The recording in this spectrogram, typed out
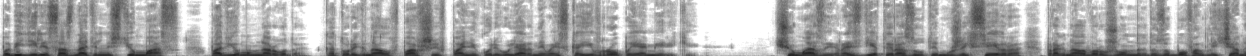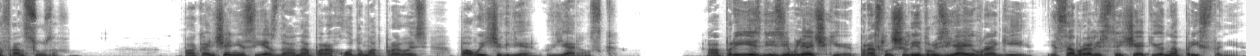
победили сознательностью масс, подъемом народа, который гнал впавшие в панику регулярные войска Европы и Америки. Чумазый, раздетый, разутый мужик Севера прогнал вооруженных до зубов англичан и французов. По окончании съезда она пароходом отправилась по Вычегде в Яринск. О приезде землячки прослышали и друзья, и враги, и собрались встречать ее на пристани.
